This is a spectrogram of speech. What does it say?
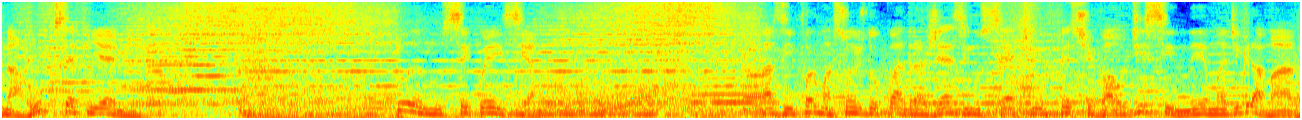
Na UX FM. Plano Sequência. As informações do 47º Festival de Cinema de Gramado.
